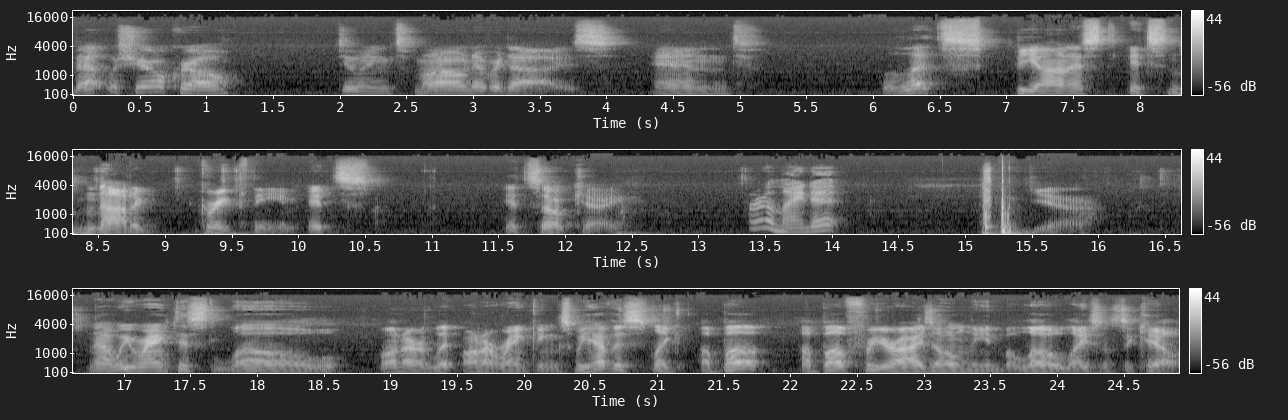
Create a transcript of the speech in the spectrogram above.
That was Sheryl Crow doing Tomorrow Never Dies. And let's be honest, it's not a great theme. It's it's okay. I don't mind it. Yeah. Now we rank this low on our lit on our rankings. We have this like above above for your eyes only and below license to kill.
